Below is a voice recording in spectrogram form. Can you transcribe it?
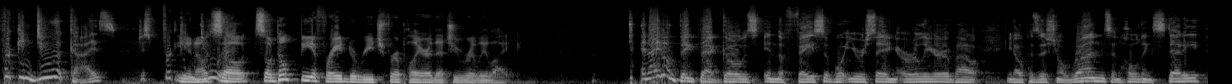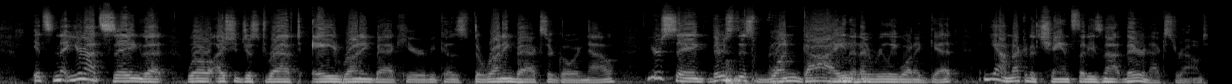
freaking do it, guys. Just freaking do it. You know, do it. so so don't be afraid to reach for a player that you really like. And I don't think that goes in the face of what you were saying earlier about you know positional runs and holding steady. It's not, you're not saying that well I should just draft a running back here because the running backs are going now. You're saying there's this one guy that I mm-hmm. really want to get, and yeah, I'm not going to chance that he's not there next round.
